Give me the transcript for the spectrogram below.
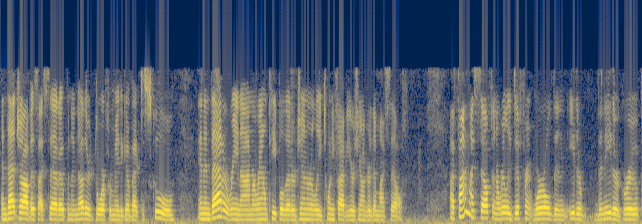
And that job, as I said, opened another door for me to go back to school. And in that arena, I'm around people that are generally 25 years younger than myself. I find myself in a really different world than either than either group,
